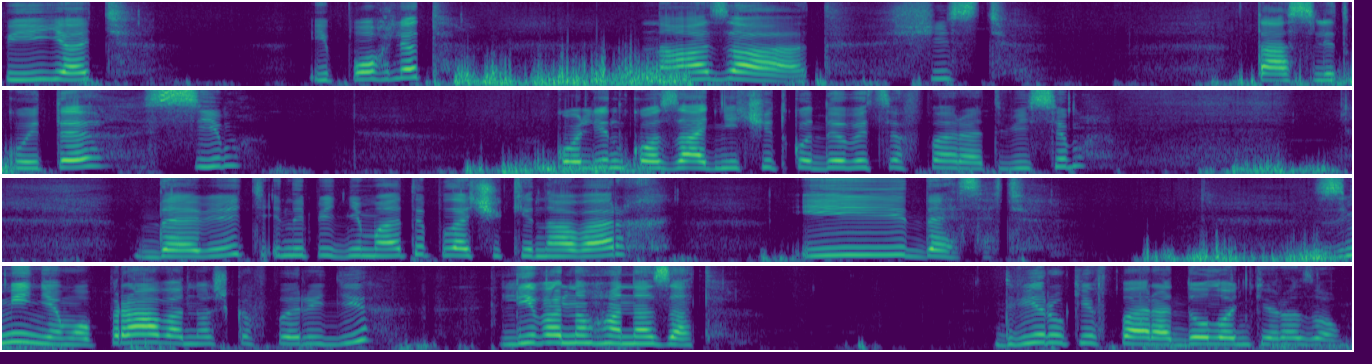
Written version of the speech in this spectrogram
П'ять. І погляд назад. Шість. Та слідкуйте. Сім. Колінко заднє чітко дивиться вперед. Вісім. Дев'ять. І не піднімайте плечики наверх. І десять. Змінюємо права ножка впереді, ліва нога назад. Дві руки вперед, долоньки разом.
